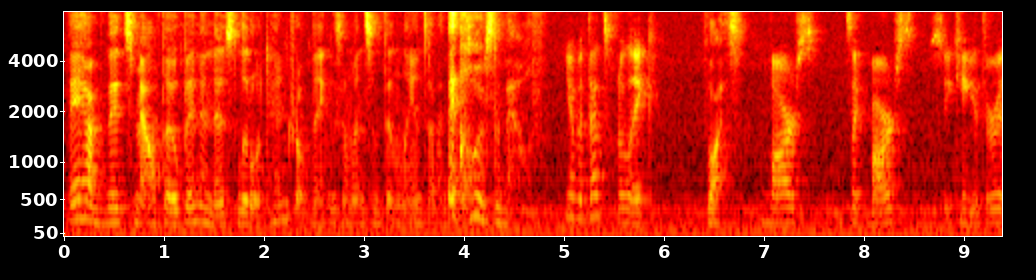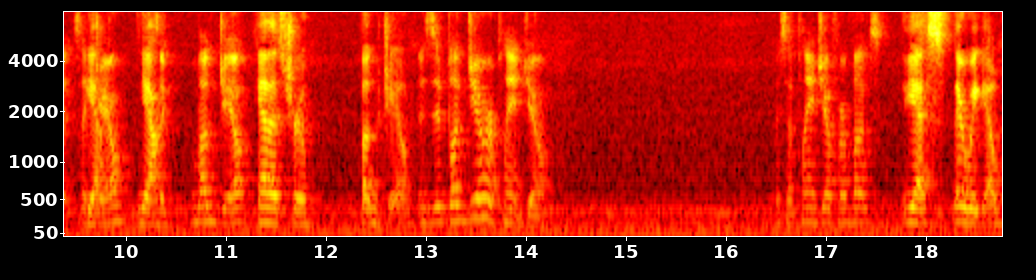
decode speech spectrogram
They have its mouth open and those little tendril things, and when something lands on it, they close the mouth. Yeah, but that's for like Flies. bars. It's like bars, so you can't get through it. It's like Yeah. jail. Yeah. It's like bug jail. Yeah, that's true. Bug jail. Is it bug jail or plant jail? Is that plant jail for bugs? Yes, there we go.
